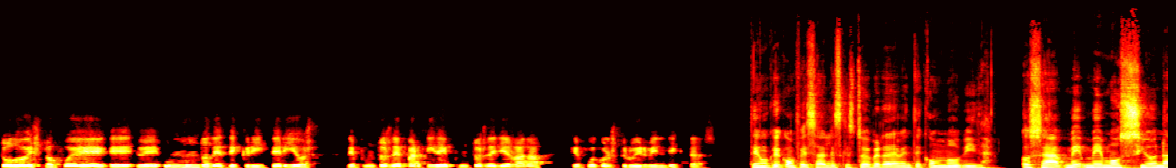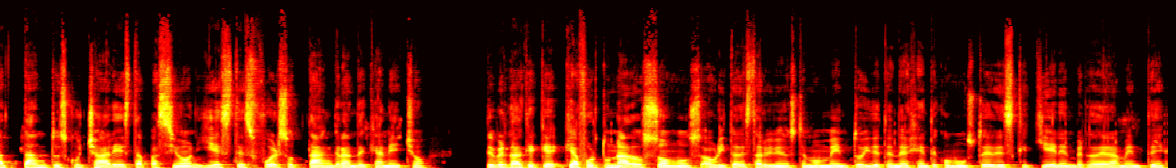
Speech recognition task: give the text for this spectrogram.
Todo esto fue eh, eh, un mundo de, criterios, de puntos de partida y puntos de llegada que fue construir Vindictas. Tengo que confesarles que estoy verdaderamente conmovida. O sea, me, me, emociona tanto escuchar esta pasión y este esfuerzo tan grande que han hecho de verdad que qué afortunados somos ahorita de estar viviendo este momento y de tener gente como ustedes que quieren verdaderamente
